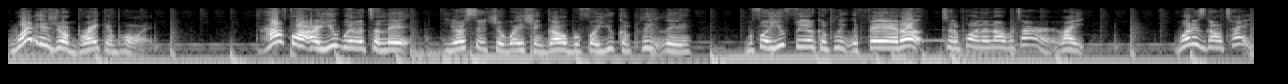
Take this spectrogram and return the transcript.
What is your breaking point? How far are you willing to let your situation go before you completely, before you feel completely fed up to the point of no return? Like, what is gonna take?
